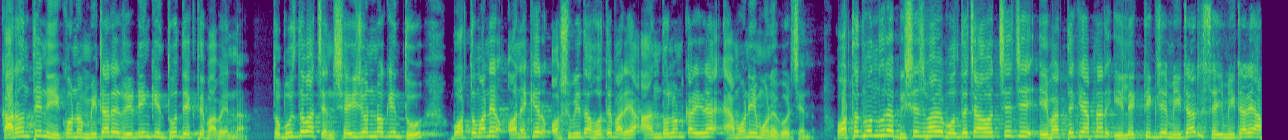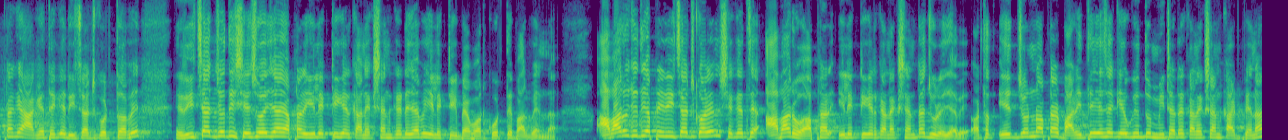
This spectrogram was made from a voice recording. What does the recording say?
কারণ তিনি কোনো মিটারের রিডিং কিন্তু দেখতে পাবেন না। তো বুঝতে পারছেন, সেই জন্য কিন্তু বর্তমানে অনেকের অসুবিধা হতে পারে আন্দোলনকারীরা এমনই মনে করছেন। অর্থাৎ বন্ধুরা, বিশেষভাবে বলতে চাওয়া হচ্ছে যে, এবার থেকে আপনার ইলেকট্রিক যে মিটার সেই মিটারে আপনাকে আগে থেকে রিচার্জ করতে হবে। রিচার্জ যদি শেষ হয়ে যায়, আপনার ইলেকট্রিকের কানেকশন কেটে যাবে ইলেকট্রিক ব্যবহার করতে পারবেন না। আবারও যদি আপনি রিচার্জ করেন, সেক্ষেত্রে আবারও আপনার ইলেকট্রিকের কানেকশনটা জুড়ে যাবে। অর্থাৎ এর জন্য আপনার বাড়িতে এসে কেউ কিন্তু মিটারের কানেকশন কাটবে না।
